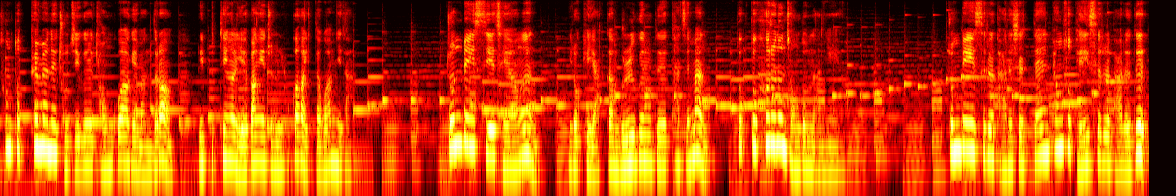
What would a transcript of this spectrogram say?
손톱 표면의 조직을 견고하게 만들어 lifting을 예방해주는 효과가 있다고 합니다. 쫀 베이스의 제형은 이렇게 약간 묽은 듯 하지만 뚝뚝 흐르는 정도는 아니에요. 쫌 베이스를 바르실 땐 평소 베이스를 바르듯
